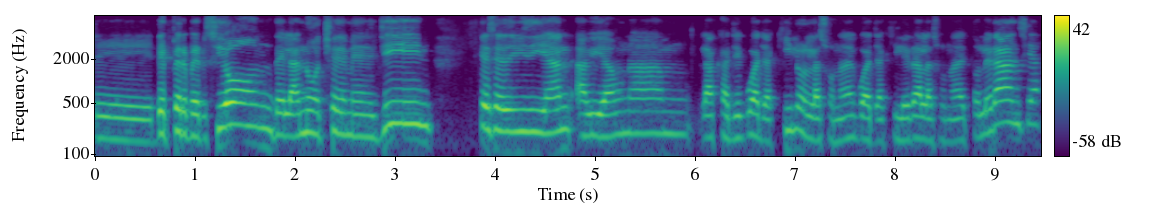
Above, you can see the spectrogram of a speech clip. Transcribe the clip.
de, de, perversión, de la noche de Medellín, que se dividían, había una, la calle Guayaquil o la zona de Guayaquil era la zona de tolerancia,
